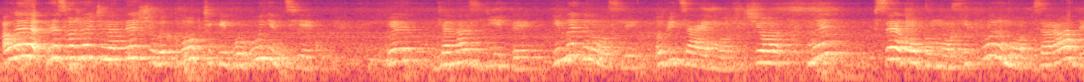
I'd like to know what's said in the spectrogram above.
Але незважаючи на те, що ви хлопчики і богунівці, ви для нас діти. І ми, дорослі, обіцяємо, що ми все робимо і творимо заради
